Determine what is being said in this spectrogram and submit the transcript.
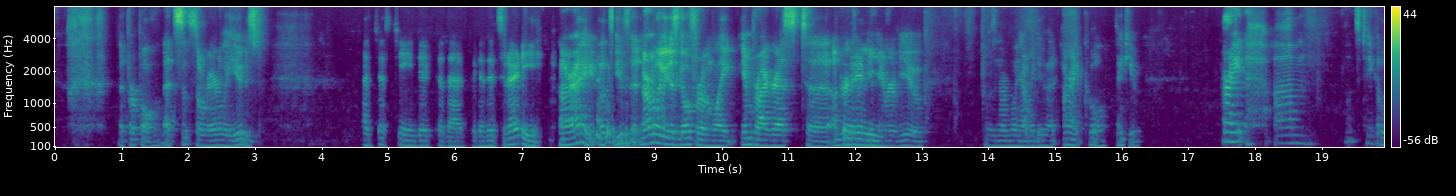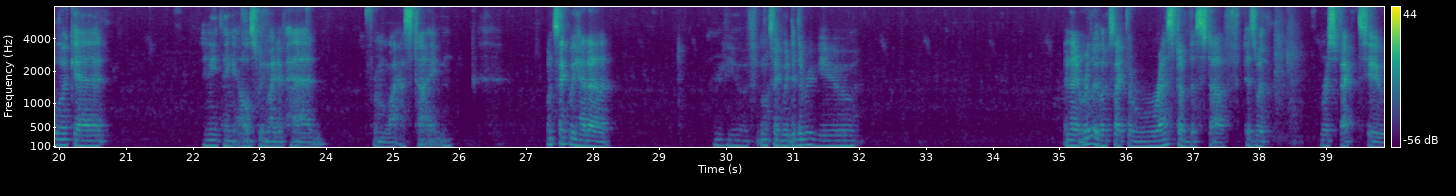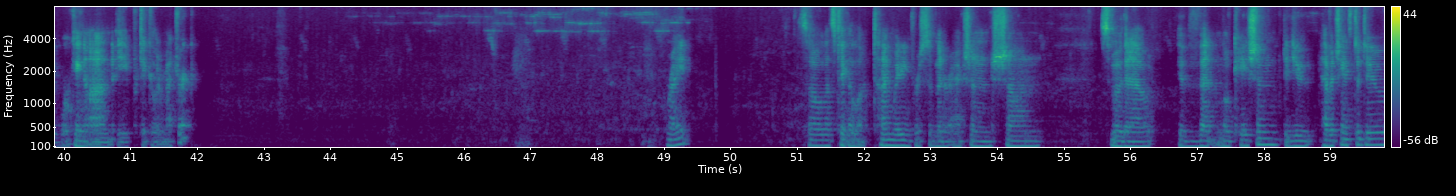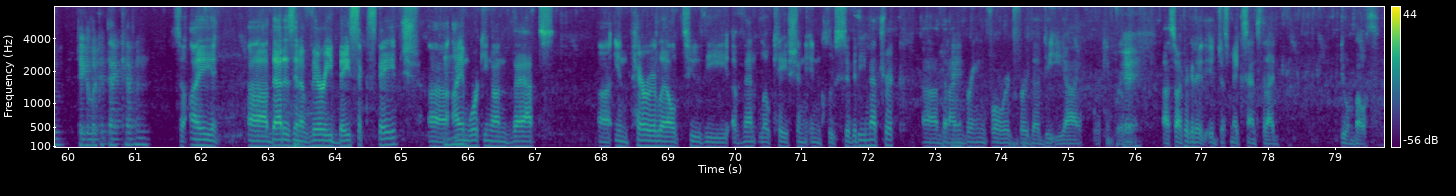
the purple. That's so rarely used. I just changed it to that because it's ready. All right, let's use it. Normally we just go from like in progress to under community review. That was normally how we do it. All right, cool. Thank you. All right, um, let's take a look at anything else we might have had from last time. Looks like we had a review of, looks like we did the review. And then it really looks like the rest of the stuff is with respect to working on a particular metric. Right? So let's take a look. Time waiting for submitter action. Sean, smooth it out. event location. Did you have a chance to do, take a look at that, Kevin? So I, uh, that is in a very basic stage. Uh, I Mhm. am working on that uh, in parallel to the event location inclusivity metric uh, that Okay. I'm bringing forward for the DEI working group. Okay. Uh, so I figured it, it just makes sense that I'd do them both.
